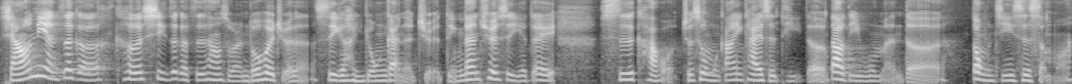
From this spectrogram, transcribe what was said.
想要念这个科系、这个智商所人都会觉得是一个很勇敢的决定，但确实也得。思考就是我们刚一开始提的，到底我们的动机是什么？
